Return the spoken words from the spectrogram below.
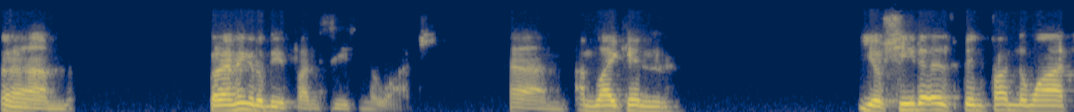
Um, but I think it'll be a fun season to watch. Um, I'm liking Yoshida has been fun to watch.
